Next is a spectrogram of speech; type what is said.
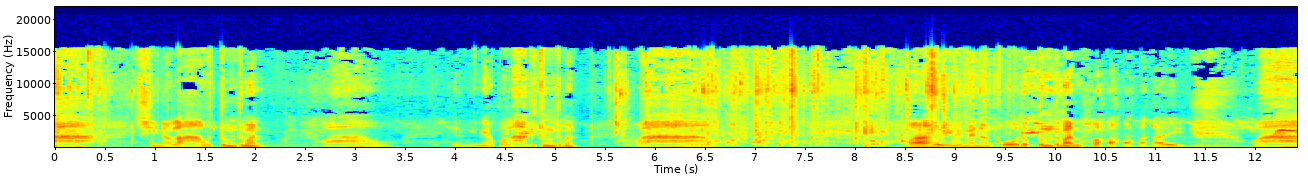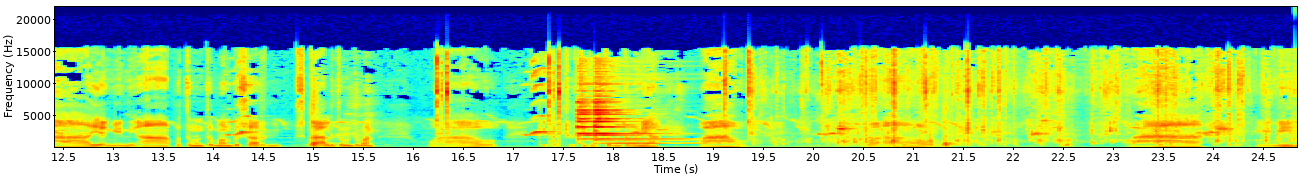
Wah singa laut teman-teman. Wow. Yang ini apa lagi teman-teman? Wow. Wow ini mainan kodok teman-teman. Wah yang ini apa teman-teman? Besar sekali teman-teman. Wow. Kita cuci dulu teman-teman ya. Wow. Wow. Wah ini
